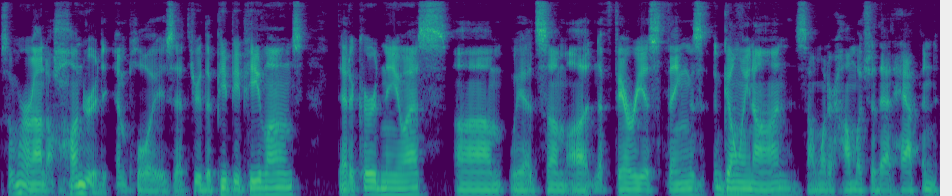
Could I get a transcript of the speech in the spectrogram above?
somewhere around 100 employees that through the PPP loans that occurred in the U.S. Um, we had some uh, nefarious things going on. So I wonder how much of that happened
